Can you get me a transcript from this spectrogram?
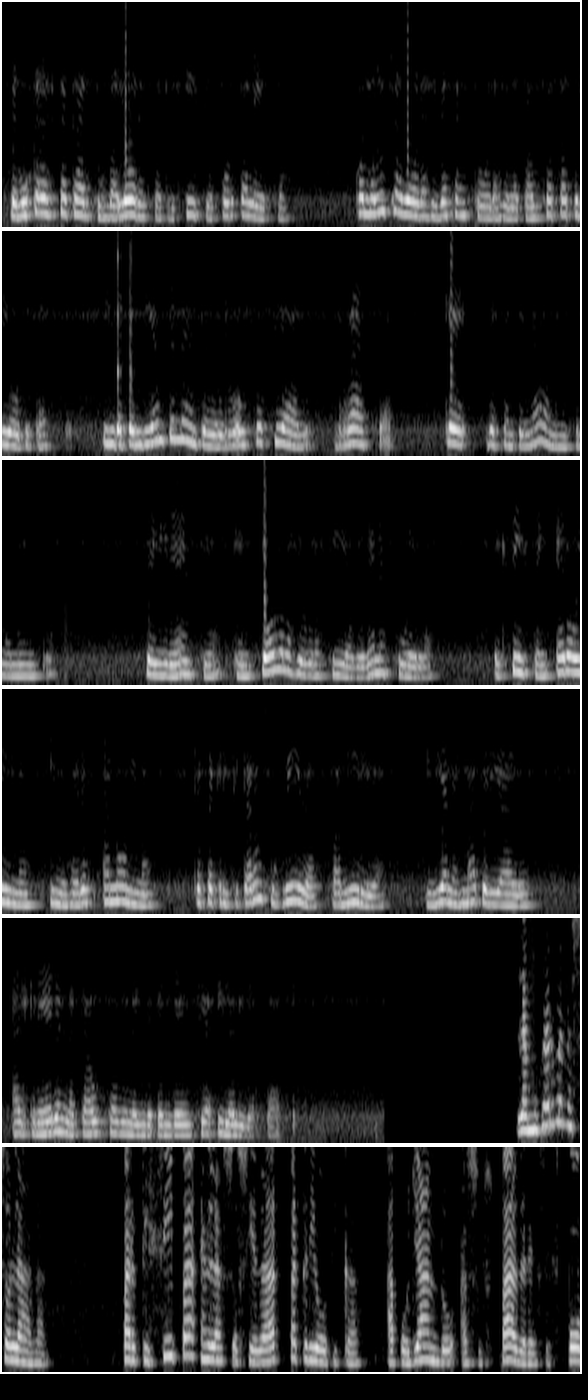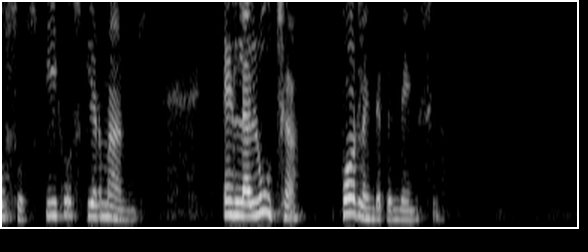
Se busca destacar sus valores, sacrificios, fortalezas, como luchadoras y defensoras de la causa patriótica, independientemente del rol social raza que desempeñaban en ese momento. Se evidencia que en toda la geografía de Venezuela existen heroínas y mujeres anónimas que sacrificaron sus vidas, familias y bienes materiales al creer en la causa de la independencia y la libertad. La mujer venezolana Participa en la sociedad patriótica apoyando a sus padres, esposos, hijos y hermanos en la lucha por la independencia.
